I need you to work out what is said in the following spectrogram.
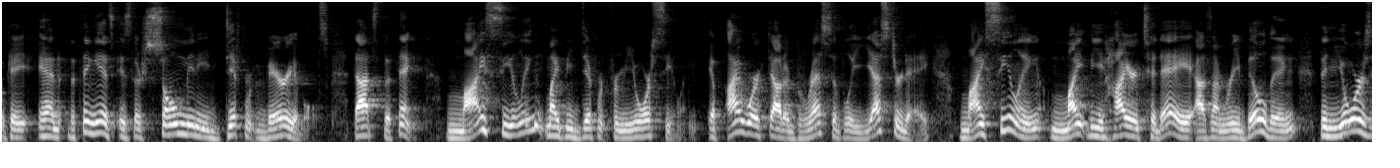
okay? And the thing is, is there's so many different variables. That's the thing my ceiling might be different from your ceiling. If I worked out aggressively yesterday, my ceiling might be higher today as I'm rebuilding than yours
